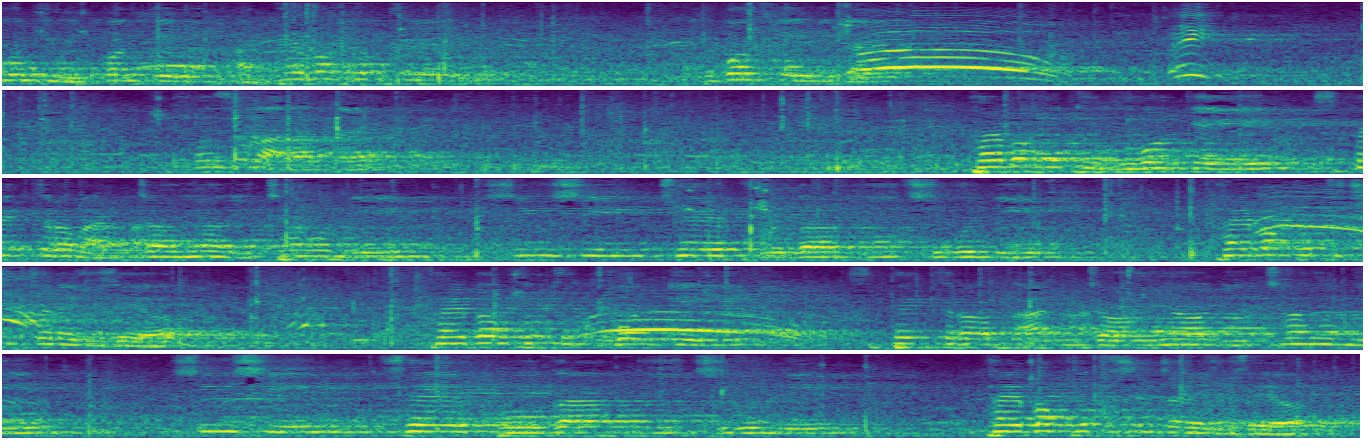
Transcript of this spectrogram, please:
코트 6번 게임, 아 8번 코트 9번 게임인가요? 선수가 안 왔나요? 8번 코트 9번 게임 스펙트럼 안정현 이창훈님 싱싱 최불강 이지구님 8번 코트 출전해주세요 8번 코트 9번 게임 스펙트럼 안정현 이창훈님 싱싱 최불강 이지구님 8번 코트 출전해주세요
